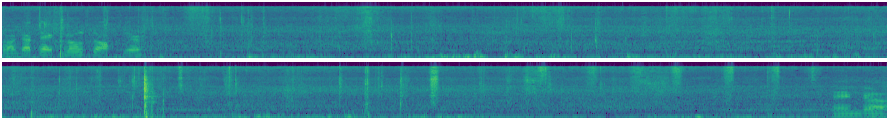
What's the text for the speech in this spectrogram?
So I got that closed off there and uh,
